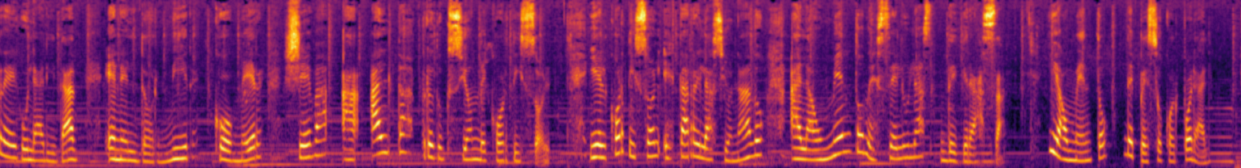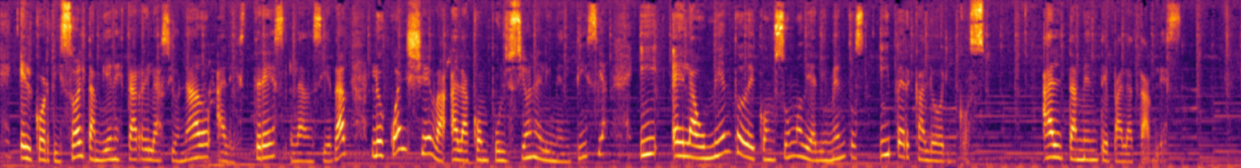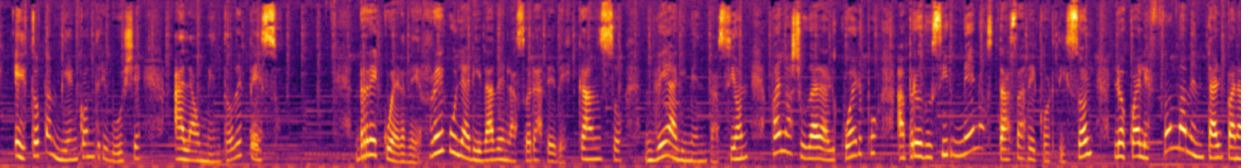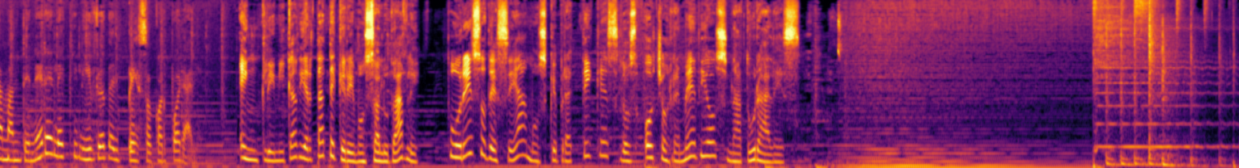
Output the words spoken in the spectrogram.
Irregularidad en el dormir, comer, lleva a alta producción de cortisol y el cortisol está relacionado al aumento de células de grasa y aumento de peso corporal. El cortisol también está relacionado al estrés, la ansiedad, lo cual lleva a la compulsión alimenticia y el aumento de consumo de alimentos hipercalóricos, altamente palatables. Esto también contribuye al aumento de peso Recuerde, regularidad en las horas de descanso, de alimentación, van a ayudar al cuerpo a producir menos tasas de cortisol, lo cual es fundamental para mantener el equilibrio del peso corporal. En Clínica Abierta te queremos saludable, por eso deseamos que practiques los ocho remedios naturales.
